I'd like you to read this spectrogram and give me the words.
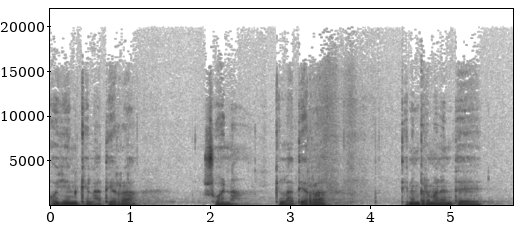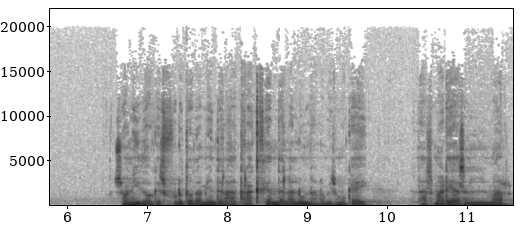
oyen que la Tierra suena, que la Tierra tiene un permanente sonido que es fruto también de la atracción de la Luna, lo mismo que hay las mareas en el mar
